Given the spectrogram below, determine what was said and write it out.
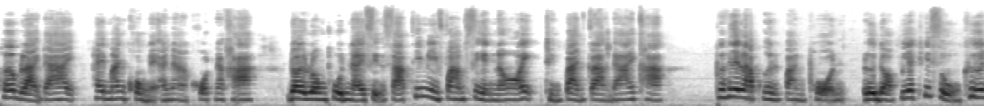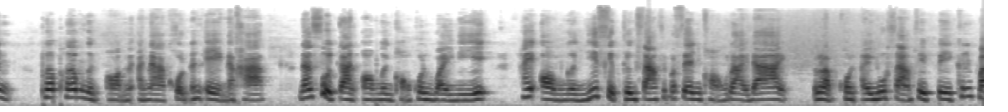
เพิ่มรายได้ให้มั่นคงในอนาคตนะคะ โดยลงทุนในสินทรัพย์ที่มีความเสี่ยงน้อยถึงปานกลางได้ค่ะ เพื่อให้ได้รับเงินปันผล หรือดอกเบี้ยที่สูงขึ้น เพื่อเพิ่มเงินออมในอนาคตนั่นเองนะคะ นั้นสูตรการออมเงินของคนวัยนี้ ให้ออมเงิน 20-30%ของรายได้ สำหรับคนอายุ 30 ปีขึ้นไป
